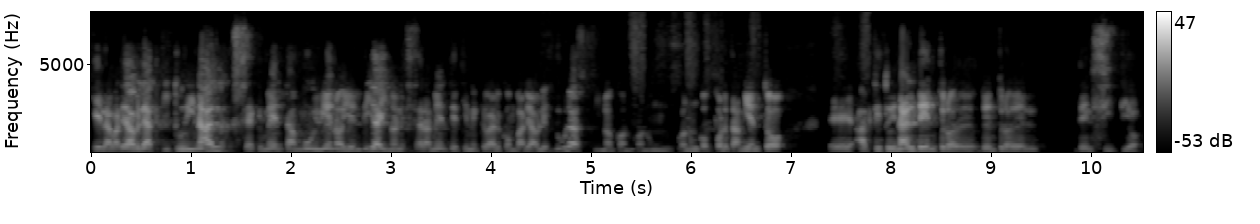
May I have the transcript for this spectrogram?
que, la variable actitudinal segmenta muy bien hoy en día y no necesariamente tiene que ver con variables duras, sino con, un, comportamiento eh, actitudinal dentro, del, del sitio.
